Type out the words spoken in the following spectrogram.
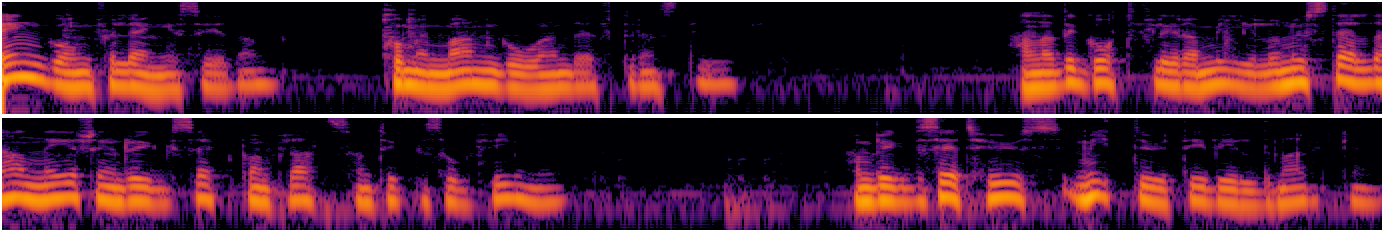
En gång för länge sedan kom en man gående efter en stig. Han hade gått flera mil och nu ställde han ner sin ryggsäck på en plats han tyckte såg fin ut. Han byggde sig ett hus mitt ute i vildmarken,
